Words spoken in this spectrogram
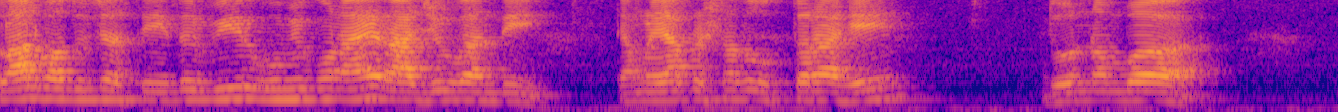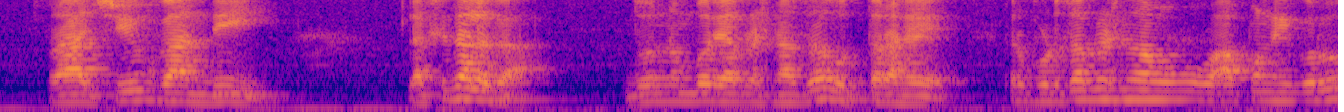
लाल बहादूरची असते. तर वीरभूमी कोण आहे? राजीव गांधी. त्यामुळे या प्रश्नाचं उत्तर आहे दोन नंबर राजीव गांधी. लक्षात आलं का? दोन नंबर या प्रश्नाचं उत्तर आहे. तर पुढचा प्रश्न आपण हे करू.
